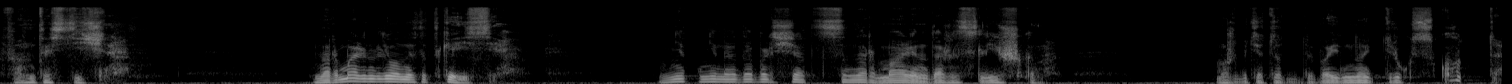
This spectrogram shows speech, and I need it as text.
Фантастично. Нормален ли он, этот Кейси? Нет, не надо обольщаться. Нормален, даже слишком. Может быть, это двойной трюк Скотта?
